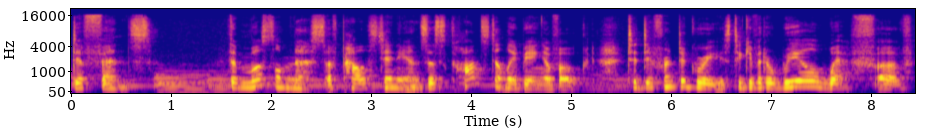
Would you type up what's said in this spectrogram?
defense. The Muslimness of Palestinians is constantly being evoked to different degrees to give it a real whiff of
